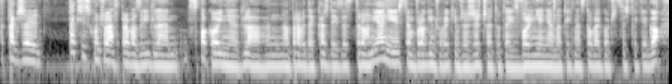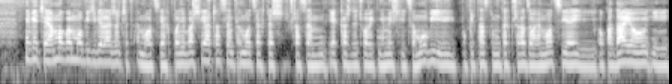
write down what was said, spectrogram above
A także tak się skończyła sprawa z Lidlem. Spokojnie dla naprawdę każdej ze stron. Ja nie jestem wrogim człowiekiem, że życzę tutaj zwolnienia natychmiastowego czy coś takiego. Nie wiecie, ja mogłem mówić wiele rzeczy w emocjach, ponieważ ja czasem w emocjach też, czasem jak każdy człowiek nie myśli co mówi i po 15 minutach przechodzą emocje i opadają i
